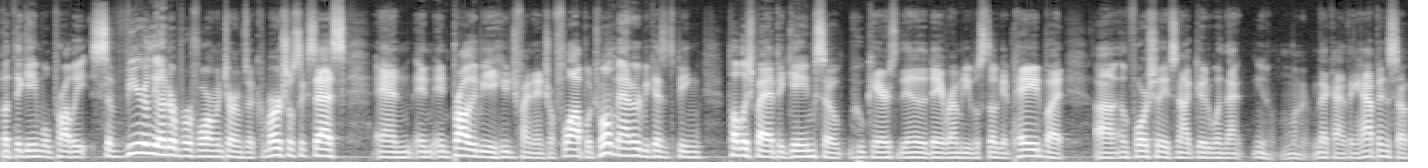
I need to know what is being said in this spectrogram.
but the game will probably severely underperform in terms of commercial success and, and and probably be a huge financial flop, which won't matter because it's being published by Epic Games. So who cares? At the end of the day, Remedy will still get paid, but uh, unfortunately, it's not good when that you know when that kind of thing happens. So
